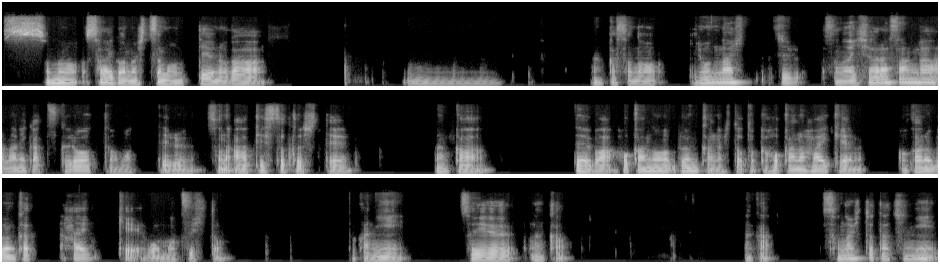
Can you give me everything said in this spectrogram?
その最後の質問っていうのが、うーん、なんかその、いろんなその石原さんが何か作ろうと思ってる、そのアーティストとして、なんか、例えば他の文化の人とか他の背景の、他の文化背景を持つ人とかに、そういう、なんか、なんか、その人たちに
